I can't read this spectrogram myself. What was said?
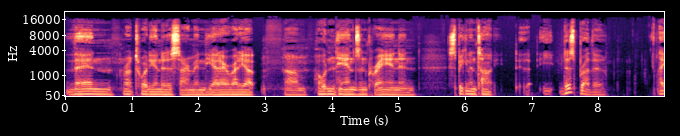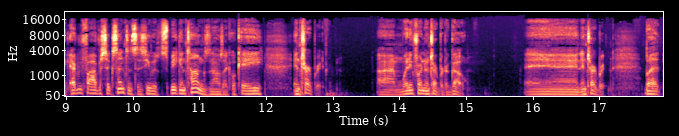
then right toward the end of the sermon, he had everybody up, um, holding hands and praying and speaking in tongues. This brother like every five or six sentences he would speak in tongues and i was like okay interpret. I'm waiting for an interpreter to go. And interpret. But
